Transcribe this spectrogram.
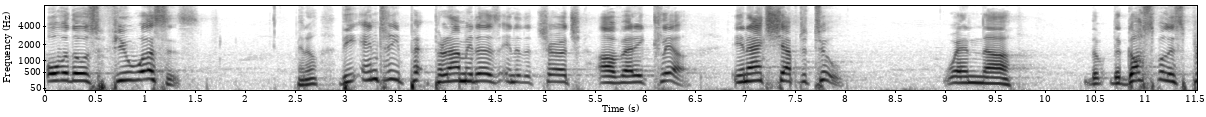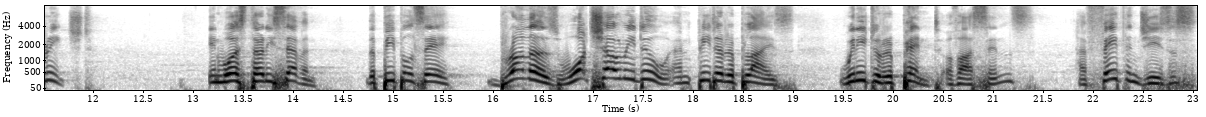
over those few verses. You know, the entry p- parameters into the church are very clear. In Acts chapter 2, when uh, the, the gospel is preached, in verse 37, the people say, Brothers, what shall we do? And Peter replies, We need to repent of our sins, have faith in Jesus.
